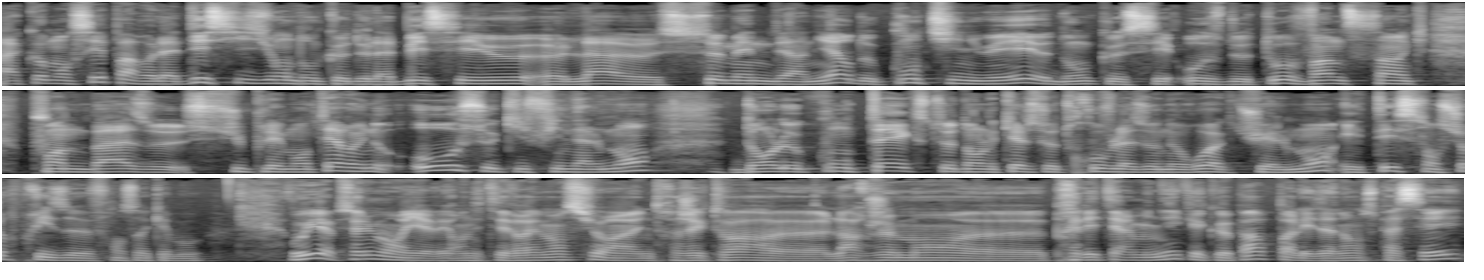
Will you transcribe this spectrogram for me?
À commencer par la décision donc de la BCE euh, la euh, semaine dernière de continuer donc ces hausses de taux, 25 points de base supplémentaires, une hausse qui finalement dans le contexte dans lequel se trouve la zone euro actuellement était sans surprise. François Cabot. Oui, absolument. Il y avait, on était vraiment sur une trajectoire euh, largement euh, prédéterminée quelque part par les annonces passées,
